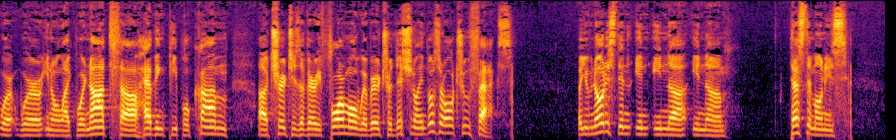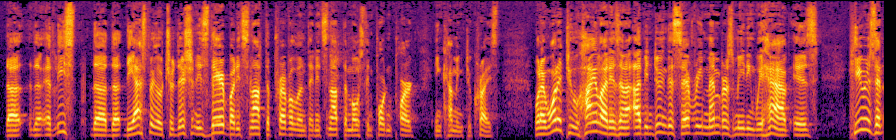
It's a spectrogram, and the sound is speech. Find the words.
we're, we're you know, like we're not uh, having people come. Uh, churches are very formal, we're very traditional, and those are all true facts. But you've noticed in, in, in, uh, in um, testimonies, the, the, at least the, the, the aspect of tradition is there, but it's not the prevalent and it's not the most important part in coming to Christ. What I wanted to highlight is, and I've been doing this every members meeting we have, is here is an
